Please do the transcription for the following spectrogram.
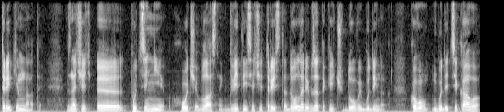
3 кімнати. Значить, е, по ціні хоче власник 2300 доларів за такий чудовий будинок. Кому буде цікаво,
